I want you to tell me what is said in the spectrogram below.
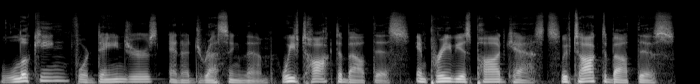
looking for dangers and addressing them. We've talked about this in previous podcasts. We've talked about this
